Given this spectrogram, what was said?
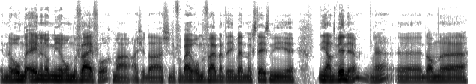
in de ronde 1 en ook niet in ronde 5 hoor. Maar als je, daar, als je er voorbij ronde 5 bent en je bent nog steeds niet, eh, niet aan het winnen, hè, eh, dan eh, En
